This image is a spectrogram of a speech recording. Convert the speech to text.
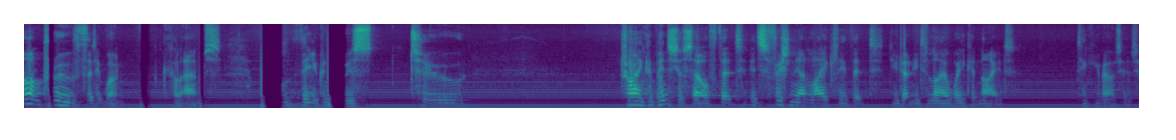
can't prove that it won't collapse. All That you can do is to try and convince yourself that it's sufficiently unlikely that you don't need to lie awake at night thinking about it.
